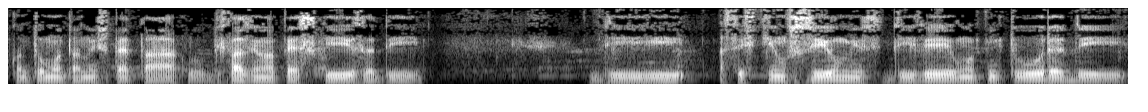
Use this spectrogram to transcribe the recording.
quando estou montando um espetáculo, de fazer uma pesquisa, de, de assistir uns filmes, de ver uma pintura, de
